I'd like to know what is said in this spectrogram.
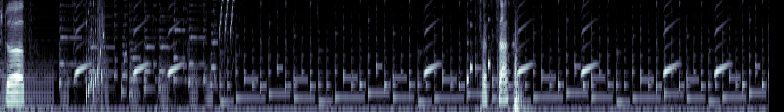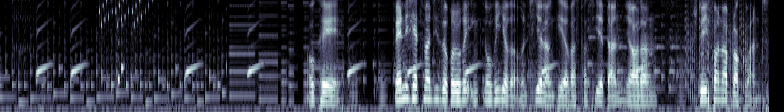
Stirb. Zack, zack. Okay. Wenn ich jetzt mal diese Röhre ignoriere und hier lang gehe, was passiert dann? Ja, dann stehe ich vor einer Blockwand.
